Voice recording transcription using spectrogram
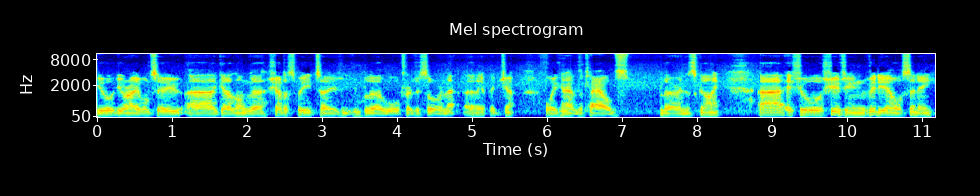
you're you're able to uh, get a longer shutter speed, so you can blur water as you saw in that earlier picture, or you can have the clouds blur in the sky. Uh, if you're shooting video or cine,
